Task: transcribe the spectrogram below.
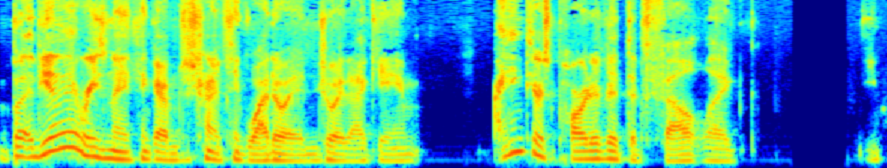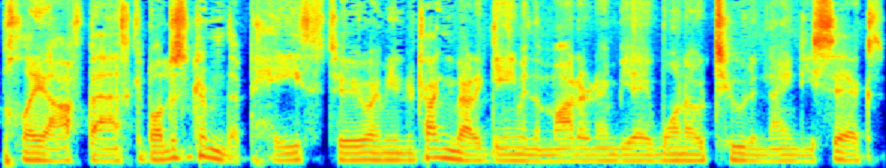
but the other reason I think I'm just trying to think, why do I enjoy that game? I think there's part of it that felt like playoff basketball, just in terms of the pace, too. I mean, you're talking about a game in the modern NBA, 102 to 96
